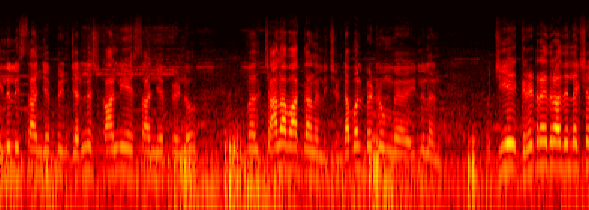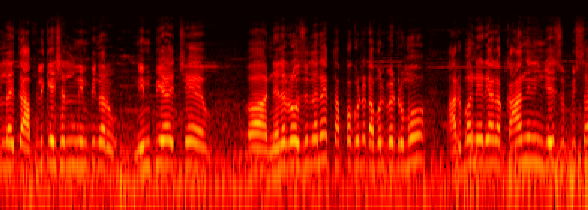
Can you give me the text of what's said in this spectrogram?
ఇల్లులు ఇస్తా అని చెప్పిండు జర్నలిస్ట్ కాలనీ ఇస్తా అని చెప్పిండు. మళ్ళీ చాలా వాగ్దానాలు ఇచ్చిండు డబుల్ బెడ్రూమ్ ఇల్లులని. జిఏ గ్రేటర్ హైదరాబాద్ ఎలక్షన్లో అయితే అప్లికేషన్లు నింపినారు. నింపి నెల రోజుల్లోనే తప్పకుండా డబుల్ బెడ్రూము అర్బన్ ఏరియాలో కాంది నేను చేసి చూపిస్తా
